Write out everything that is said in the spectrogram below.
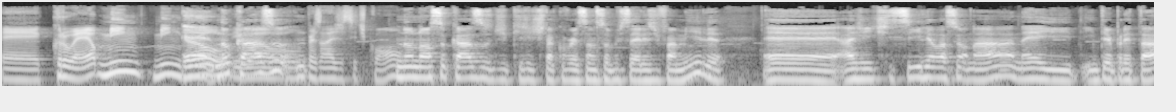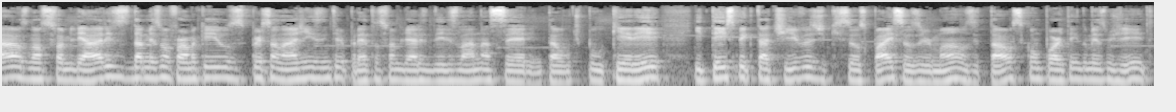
é, cruel, mean, mean girl, no igual caso- um personagem de sitcom. No nosso caso de que a gente está conversando sobre séries de família, é a gente se relacionar, né, e interpretar os nossos familiares da mesma forma que os personagens interpretam os familiares deles lá na série. Então, tipo, querer e ter expectativas de que seus pais, seus irmãos e tal se comportem do mesmo jeito.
